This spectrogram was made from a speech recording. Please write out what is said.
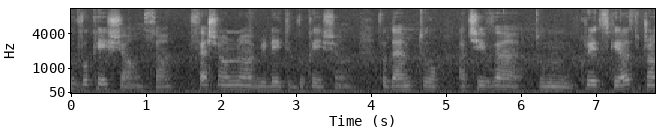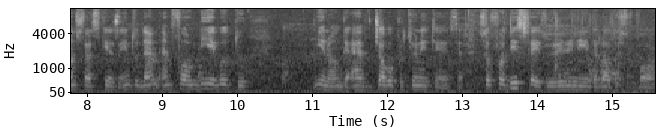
vocations, fashion related vocation for them to achieve, uh, to create skills, to transfer skills into them and for be able to you know, have job opportunities. So for this phase, we really need a lot of support.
